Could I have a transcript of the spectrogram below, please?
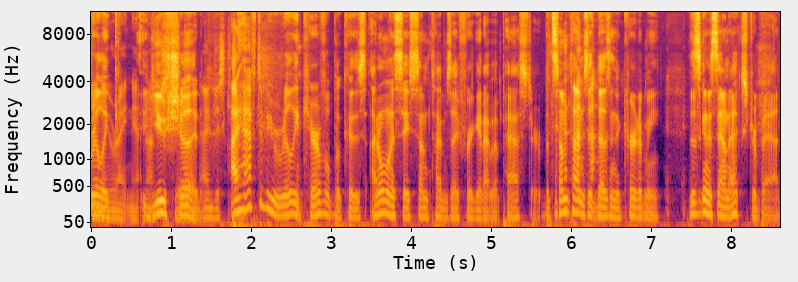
really you right now. No, you should. I'm just I have to be really careful because I don't want to say sometimes I forget I'm a pastor, but sometimes it doesn't occur to me. This is going to sound extra bad.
